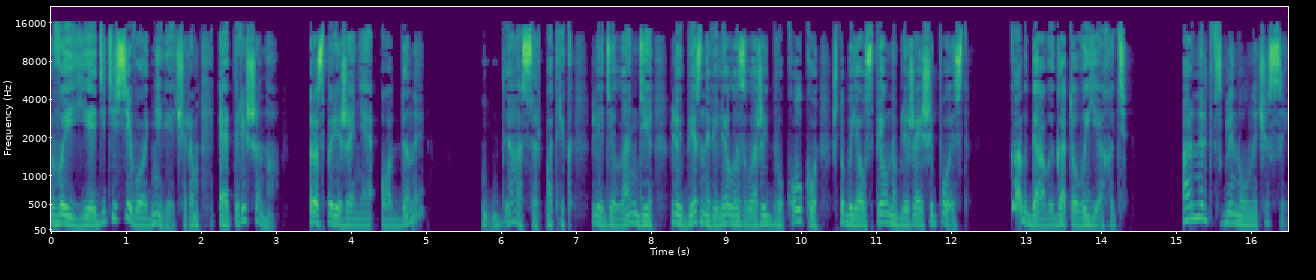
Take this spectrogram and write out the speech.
Вы едете сегодня вечером, это решено. Распоряжения отданы?» «Да, сэр Патрик, леди Ланди любезно велела заложить двуколку, чтобы я успел на ближайший поезд. Когда вы готовы ехать?» Арнольд взглянул на часы.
